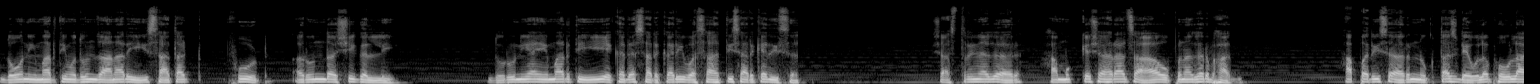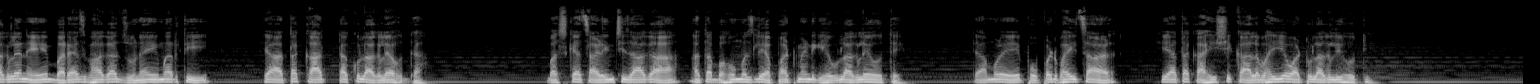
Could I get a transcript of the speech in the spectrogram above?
दोन इमारतीमधून जाणारी सात आठ फूट अरुंद अशी गल्ली. दुरून या इमारती एखाद्या सरकारी वसाहतीसारख्या दिसत. शास्त्रीनगर हा मुख्य शहराचा उपनगर भाग. हा परिसर नुकताच डेव्हलप होऊ लागल्याने बऱ्याच भागात जुन्या इमारती ह्या आता कात टाकू लागल्या होत्या. बसक्या चाळींची जागा आता बहुमजली अपार्टमेंट घेऊ लागले होते. त्यामुळे पोपटभाई चाळ ही आता काहीशी कालबाह्य वाटू लागली होती.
